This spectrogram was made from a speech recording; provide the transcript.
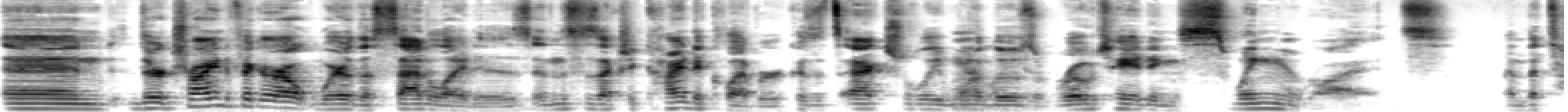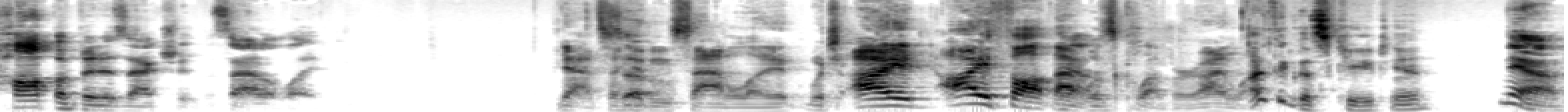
and they're trying to figure out where the satellite is. And this is actually kind of clever because it's actually one Yeah, of I those rotating swing rides, and the top of it is actually the satellite. Yeah, it's a So- hidden satellite, which I I thought that Yeah. was clever. I like. I think that's cute. Yeah. Yeah.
